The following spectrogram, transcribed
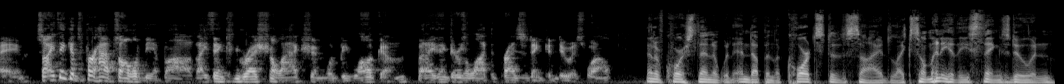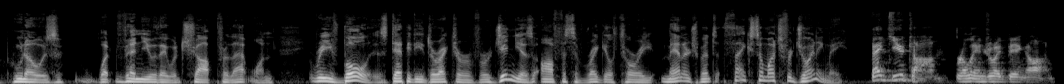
way. So I think it's perhaps all of the above. I think congressional action would be welcome, but I think there's a lot the president can do as well. And of course, then it would end up in the courts to decide, like so many of these things do, and who knows what venue they would shop for that one. Reeve Bull is Deputy Director of Virginia's Office of Regulatory Management. Thanks so much for joining me. Thank you, Tom. Really enjoyed being on.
